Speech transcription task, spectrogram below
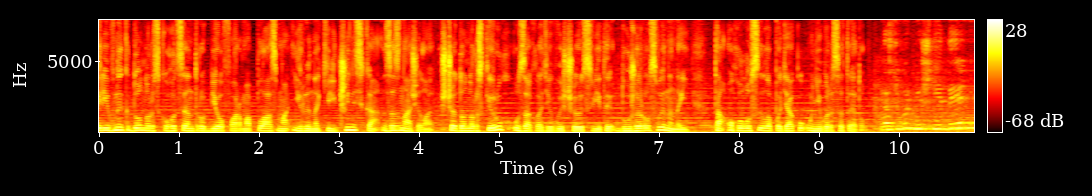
Керівник донорського центру Біофарма Плазма Ірина Кільчинська зазначила, що донорський рух у закладі вищої освіти дуже розвинений та оголосила подяку університету. На сьогоднішній день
